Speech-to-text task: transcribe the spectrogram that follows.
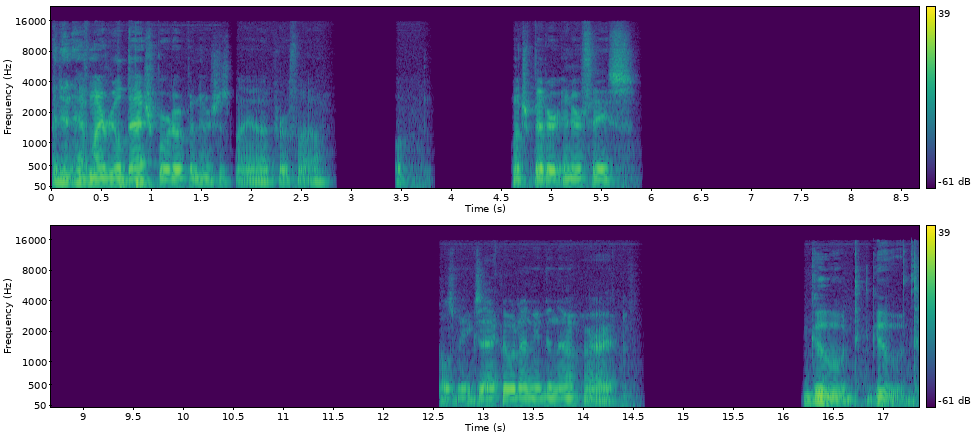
I didn't have my real dashboard open, it was just my uh, profile. Much better interface. Tells me exactly what I need to know. Alright. Good, good.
